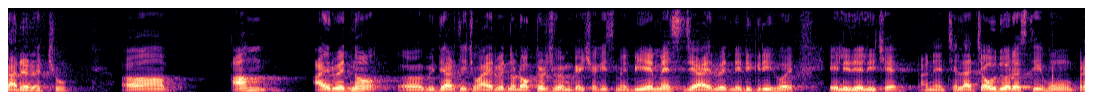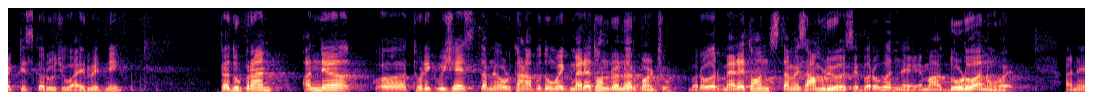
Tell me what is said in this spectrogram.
કાર્યરત છું. આમ આયુર્વેદનો વિદ્યાર્થી છું, આયુર્વેદનો ડૉક્ટર છું એમ કહી શકીશ. મેં બીએમએસ જે આયુર્વેદની ડિગ્રી હોય એ લીધેલી છે અને છેલ્લા ચૌદ વર્ષથી હું પ્રેક્ટિસ કરું છું આયુર્વેદની. તદુપરાંત અન્ય થોડીક વિશેષ તમને ઓળખાણ આપું તો હું એક મેરેથોન રનર પણ છું. બરાબર? મેરેથોન્સ તમે સાંભળ્યું હશે, બરાબર ને? એમાં દોડવાનું હોય. અને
